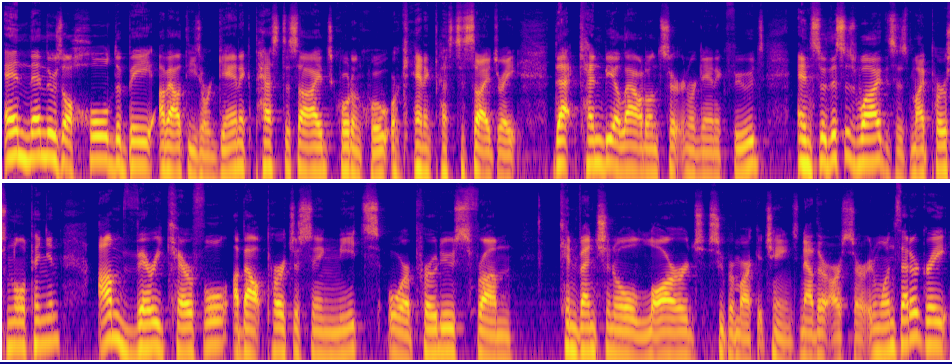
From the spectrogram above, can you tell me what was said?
And then there's a whole debate about these organic pesticides, quote unquote, organic pesticides, right? That can be allowed on certain organic foods. And so this is why, this is my personal opinion, I'm very careful about purchasing meats or produce from conventional large supermarket chains. Now there are certain ones that are great,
